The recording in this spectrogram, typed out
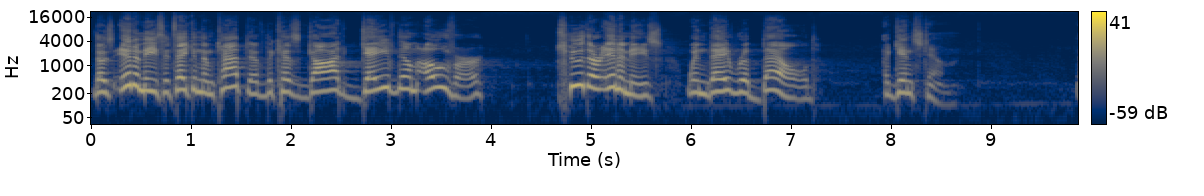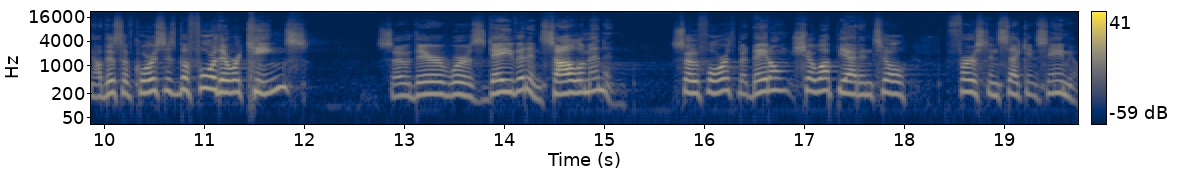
Those enemies had taken them captive because God gave them over to their enemies when they rebelled against him. Now, this, of course, is before there were kings. So there was David and Solomon and so forth, but they don't show up yet until 1st and 2nd Samuel.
